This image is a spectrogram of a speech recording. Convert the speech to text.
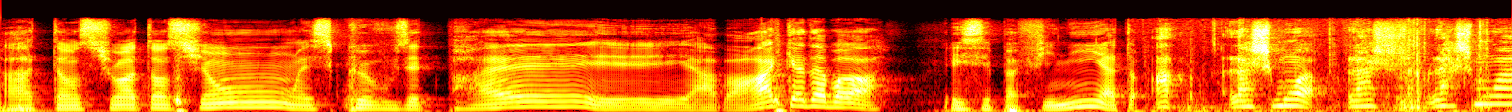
Attention, attention, est-ce que vous êtes prêts? Et abracadabra. Et c'est pas fini, attends, ah, lâche-moi, lâche, lâche-moi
